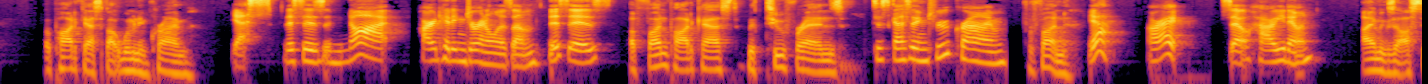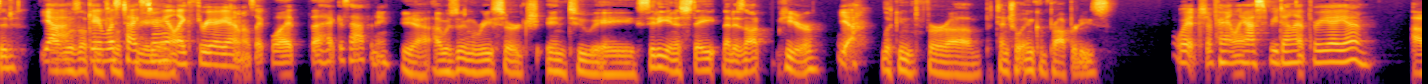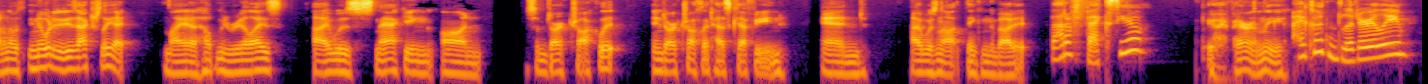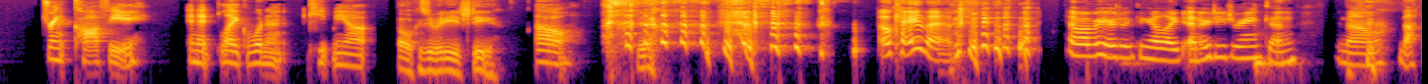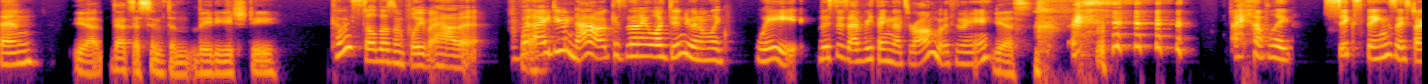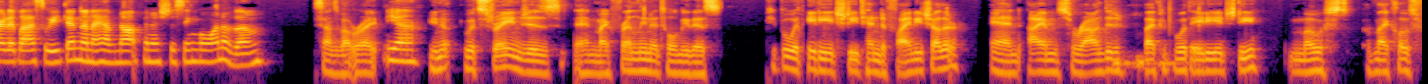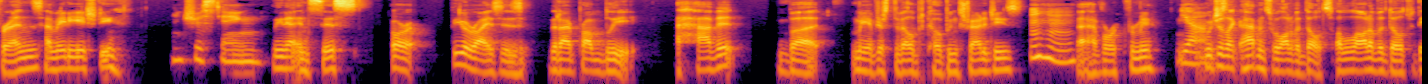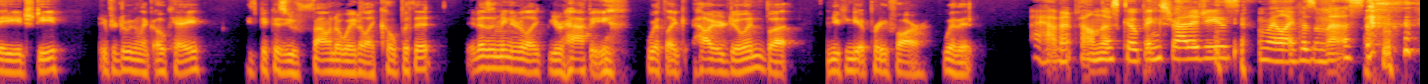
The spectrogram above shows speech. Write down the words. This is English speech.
a podcast about women in crime. Yes, this is not hard hitting journalism. This is A fun podcast with two friends discussing true crime. for fun. Yeah. All right. So, how are you doing? I'm exhausted. Yeah. I was up Gabe was texting me at like 3 a.m. I was like, what the heck is happening? Yeah, I was doing research into a city and a state that is not here, Yeah. looking for um, potential income properties. Which apparently has to be done at 3 a.m. I don't know. You know what it is actually? I, Maya helped me realize I was snacking on some dark chocolate, and dark chocolate has caffeine, and I was not thinking about it. That affects you? Apparently, I could literally drink coffee and it like wouldn't keep me up. oh, because you have ADHD. Oh. Yeah. okay then. I'm over here drinking a like energy drink and no, nothing. Yeah, that's a symptom of ADHD. Kobe still doesn't believe I have it. But Oh. I do now because then I looked into it and I'm like, wait, this is everything that's wrong with me. Yes. I have like six things I started last weekend and I have not finished a single one of them. Sounds about right. Yeah. You know, what's strange is, and my friend Lena told me this, people with ADHD tend to find each other. And I am surrounded mm-hmm. by people with ADHD. Most of my close friends have ADHD. Interesting. Lena insists or theorizes that I probably have it, but may have just developed coping strategies Mm-hmm. that have worked for me, Yeah. which is like happens to a lot of adults. A lot of adults with ADHD, if you're doing like okay, it's because you found a way to like cope with it. It doesn't mean you're like you're happy with like how you're doing, but you can get pretty far with it. I haven't found those coping strategies. My life is a mess.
